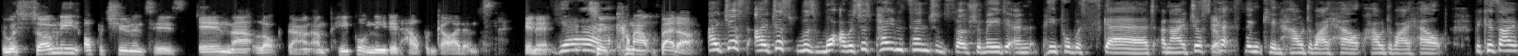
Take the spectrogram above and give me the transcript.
there were so many opportunities in that lockdown, and people needed help and guidance in it yeah. to come out better. I just I just was what I was just paying attention to social media and people were scared and I just yeah. kept thinking how do I help how do I help because I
